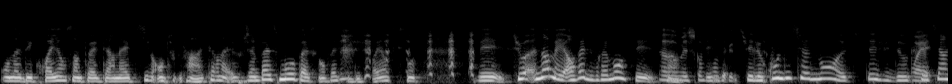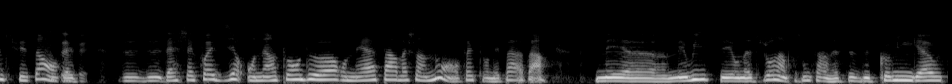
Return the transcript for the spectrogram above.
on a des croyances un peu alternatives. En tout, enfin, j'aime pas ce mot parce qu'en fait, c'est des croyances qui sont. Mais tu vois, non, mais en fait, vraiment, c'est c'est le conditionnement, tu sais, judéo-chrétien qui fait ça en fait de, d'à chaque fois dire on est un peu en dehors, on est à part, machin. Non, en fait, on n'est pas à part. Mais, euh, mais oui, c'est, on a toujours l'impression de faire une espèce de coming out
